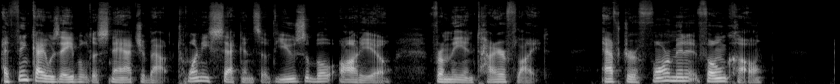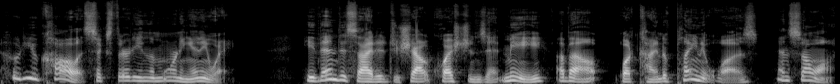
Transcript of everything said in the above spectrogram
I think I was able to snatch about 20 seconds of usable audio from the entire flight. After a 4-minute phone call, who do you call at 6:30 in the morning anyway? He then decided to shout questions at me about what kind of plane it was, and so on.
